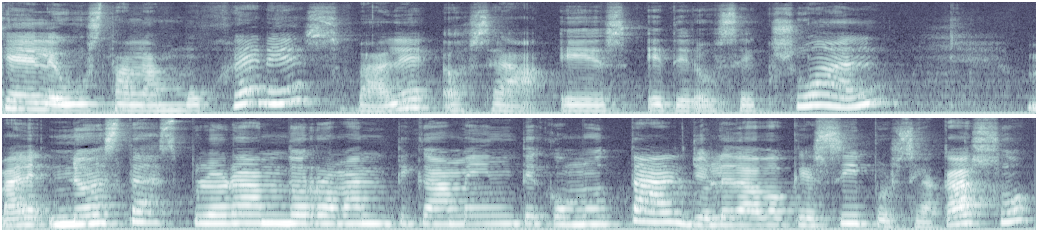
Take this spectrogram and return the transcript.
que le gustan las mujeres, ¿vale? O sea, es heterosexual, ¿vale? No está explorando románticamente como tal, yo le he dado que sí por si acaso,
